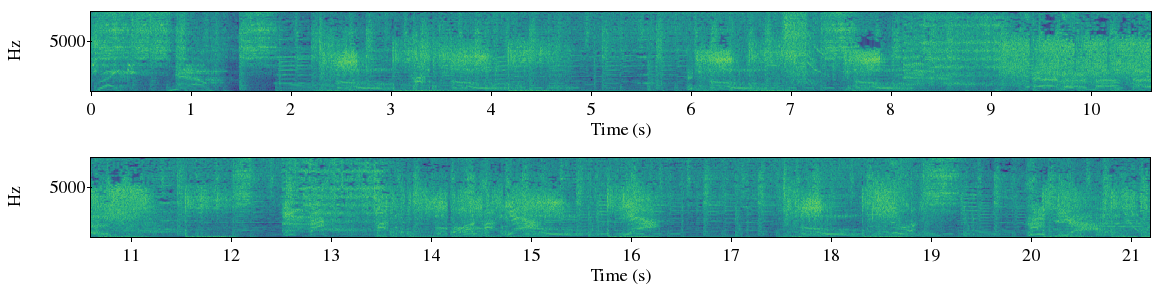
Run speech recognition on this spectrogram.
Strike now. Hammer Oh, yeah! Yeah! Yeah!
